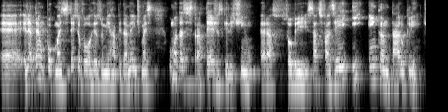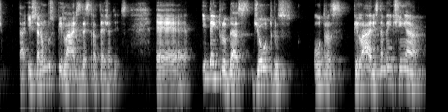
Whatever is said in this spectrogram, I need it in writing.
É, ele é até um pouco mais extenso, eu vou resumir rapidamente, mas uma das estratégias que eles tinham era sobre satisfazer e encantar o cliente. Tá? Isso era um dos pilares da estratégia deles. É, e dentro das, de outros outras pilares, também tinha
